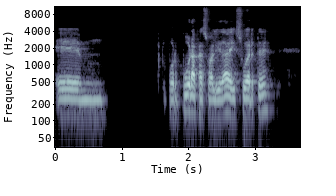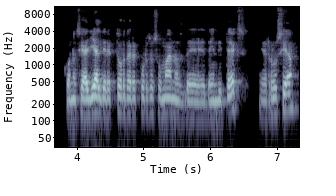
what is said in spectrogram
Eh, por pura casualidad y suerte, conocí allí al director de recursos humanos de, de Inditex, en Rusia,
